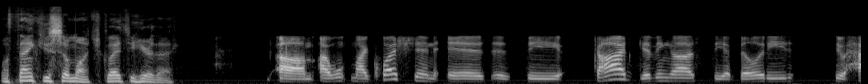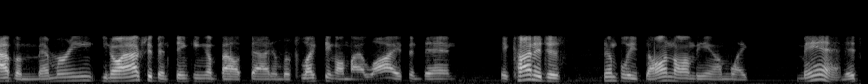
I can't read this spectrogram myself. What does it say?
Well, thank you so much. Glad to hear that. Um, I w- my question is: Is the God giving us the ability to have a memory? You know, I actually been thinking about that and reflecting on my life, and then it kind of just simply dawned on me. I'm like, man, it's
